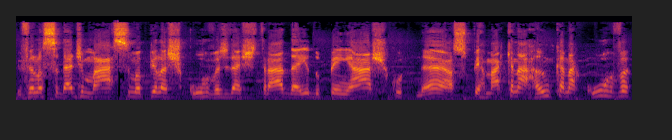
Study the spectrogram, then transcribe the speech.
velocidade máxima pelas curvas da estrada aí do penhasco, né? A super máquina arranca na curva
